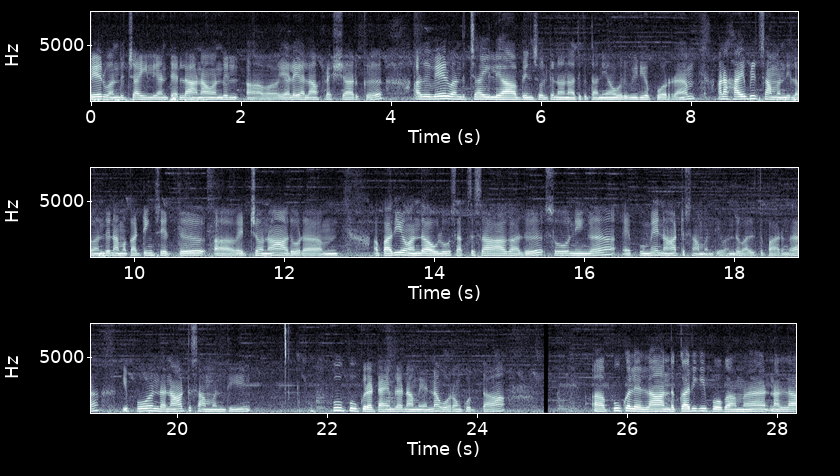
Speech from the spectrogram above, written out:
வேர் வந்துச்சா இல்லையான்னு தெரில ஆனால் வந்து இலையெல்லாம் ஃப்ரெஷ்ஷாக இருக்குது அது வேர் வந்துச்சா இல்லையா அப்படின்னு சொல்லிட்டு நான் அதுக்கு தனியாக ஒரு வீடியோ போடுறேன். ஆனால் ஹைப்ரிட் சாமந்தியில் வந்து நம்ம கட்டிங்ஸ் எடுத்து வச்சோன்னா அதோட பதியம் வந்து அவ்வளோ சக்ஸஸாக ஆகாது. ஸோ நீங்கள் எப்போவுமே நாட்டு சாமந்தியை வந்து வளர்த்து பாருங்கள் இப்போது இந்த நாட்டு சாமந்தி பூ பூக்கிற டைமில் நாம் என்ன உரம் கொடுத்தா பூக்கள் எல்லாம் அந்த கருகி போகாமல் நல்லா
